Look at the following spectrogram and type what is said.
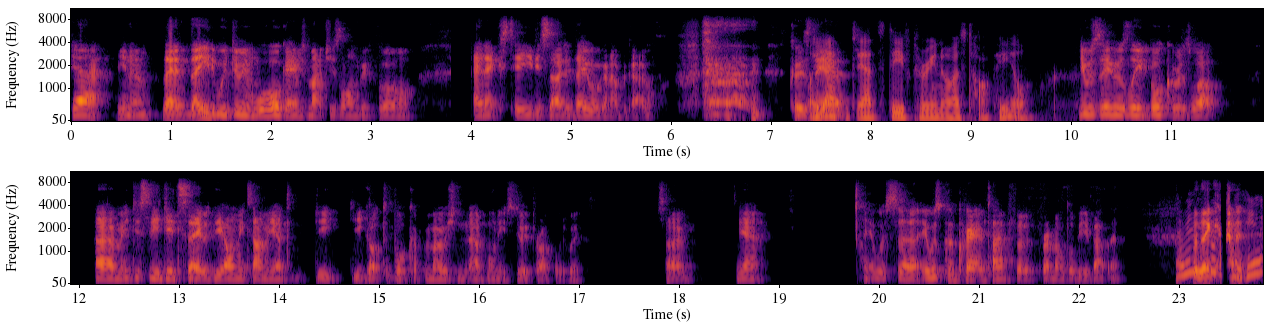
Yeah, you know, they they were doing war games matches long before NXT decided they were going to have a go because Well, they yeah, had they had Steve Corino as top heel. he was he was lead booker as well. Um, he just he did say it was the only time he had to, he, he got to book a promotion and have money to do it properly with. So yeah, it was uh, it was good creative time for for MLW back then. I really they don't kinda- here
